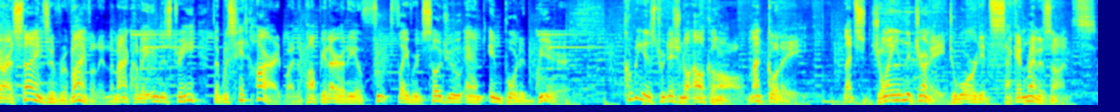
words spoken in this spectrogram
There are signs of revival in the makgeolli industry that was hit hard by the popularity of fruit flavored soju and imported beer. Korea's traditional alcohol, makgeolli. Let's join the journey toward its second renaissance.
